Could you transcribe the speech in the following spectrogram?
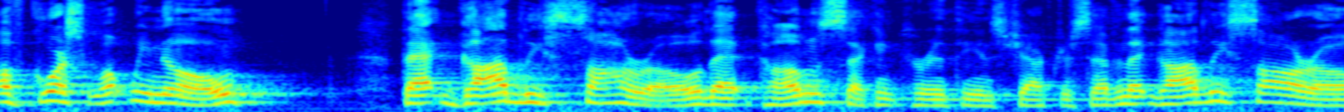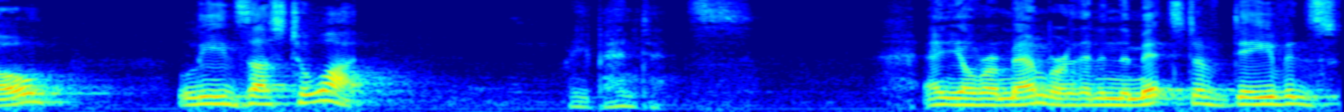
Of course, what we know that godly sorrow that comes 2 corinthians chapter 7 that godly sorrow leads us to what repentance and you'll remember that in the midst of David's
